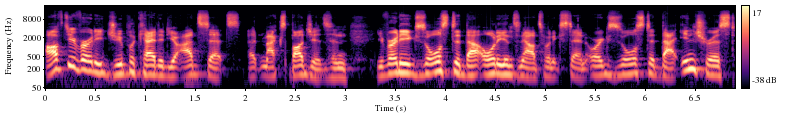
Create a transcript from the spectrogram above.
after you've already duplicated your ad sets at max budgets and you've already exhausted that audience now to an extent or exhausted that interest,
